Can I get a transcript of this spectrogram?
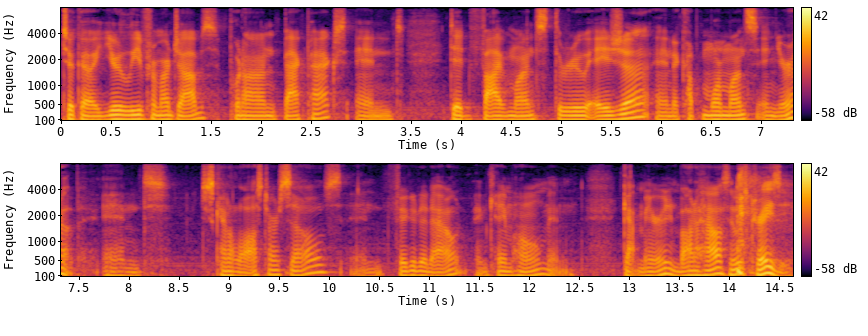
took a year leave from our jobs, put on backpacks, and did five months through Asia and a couple more months in Europe, and just kind of lost ourselves and figured it out, and came home and got married and bought a house. It was crazy.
